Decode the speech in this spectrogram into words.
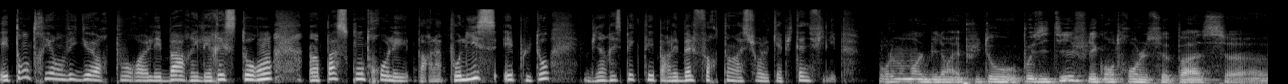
est entré en vigueur pour les bars et les restaurants. Un pass contrôlé par la police et plutôt bien respecté par les Belfortins, assure le capitaine Philippe. Pour le moment, le bilan est plutôt positif. Les contrôles se passent euh,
